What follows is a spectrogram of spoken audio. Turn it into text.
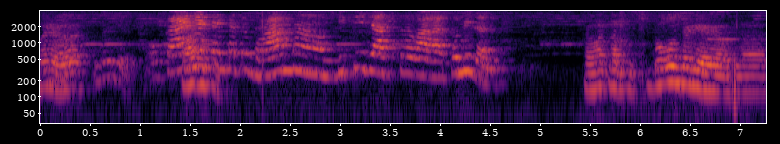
बरं. बरे. ओ, काय नाही त्यांचा तो घाम बीपी जास्त वा- कमी झालं. तर म्हटलं बघून तरी यावं आपलं.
